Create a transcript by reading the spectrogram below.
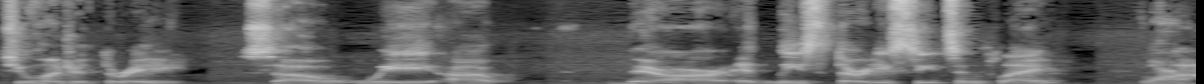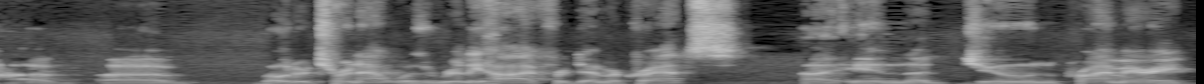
203. So we uh, there are at least 30 seats in play. Yeah. Uh, uh, voter turnout was really high for Democrats uh, in the June primary.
